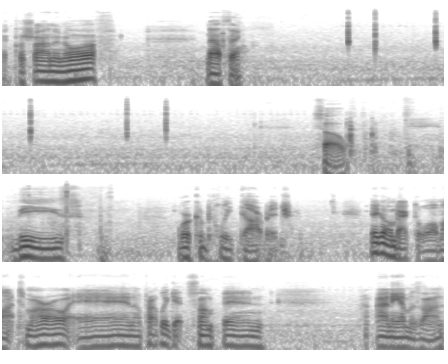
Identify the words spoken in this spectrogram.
I push on and off. Nothing. So these were complete garbage. They're going back to Walmart tomorrow and I'll probably get something on Amazon.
